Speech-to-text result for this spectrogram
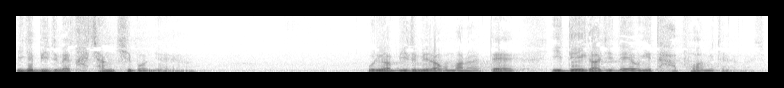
이게 믿음의 가장 기본이에요. 우리가 믿음이라고 말할 때 이 네 가지 내용이 다 포함이 되는 거죠.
